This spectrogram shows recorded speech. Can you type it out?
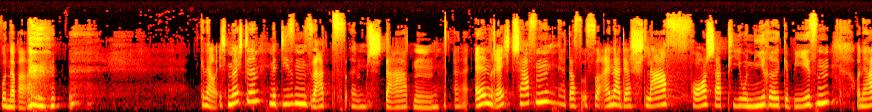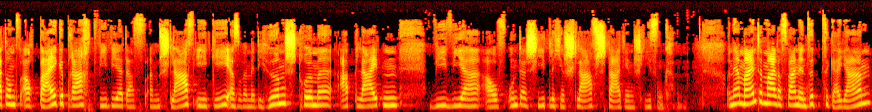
Wunderbar. Genau, ich möchte mit diesem Satz ähm, starten. Äh, Ellen Rechtschaffen, das ist so einer der Schlafforscher-Pioniere gewesen. Und er hat uns auch beigebracht, wie wir das ähm, Schlaf-EEG, also wenn wir die Hirnströme ableiten, wie wir auf unterschiedliche Schlafstadien schließen können. Und er meinte mal, das war in den 70er Jahren,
